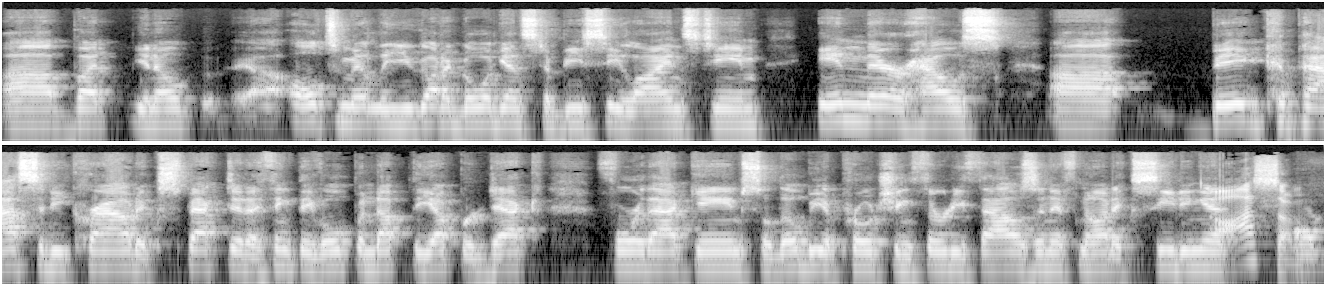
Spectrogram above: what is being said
Uh, but you know, ultimately, you got to go against a BC Lions team in their house. Uh, big capacity crowd expected. I think they've opened up the upper deck for that game, so they'll be approaching thirty thousand, if not exceeding it. Awesome. Uh,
